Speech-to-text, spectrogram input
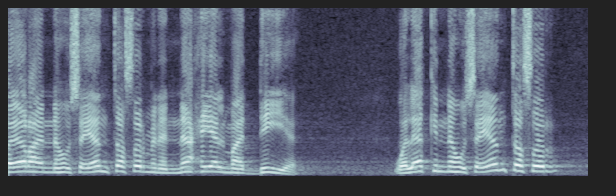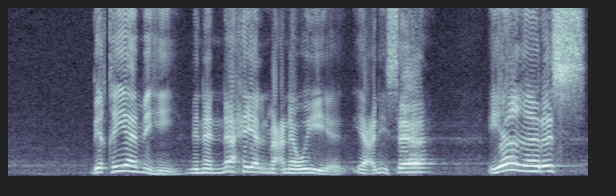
يرى أنه سينتصر من الناحية المادية ولكنه سينتصر بقيمه من الناحية المعنوية. يعني سيغرس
